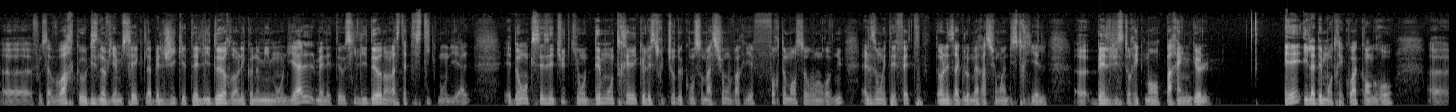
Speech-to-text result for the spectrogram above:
Il euh, faut savoir qu'au XIXe siècle, la Belgique était leader dans l'économie mondiale, mais elle était aussi leader dans la statistique mondiale. Et donc, ces études qui ont démontré que les structures de consommation variaient fortement selon le revenu, elles ont été faites dans les agglomérations industrielles euh, belges historiquement par Engel. Et il a démontré quoi? Qu'en gros, euh,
